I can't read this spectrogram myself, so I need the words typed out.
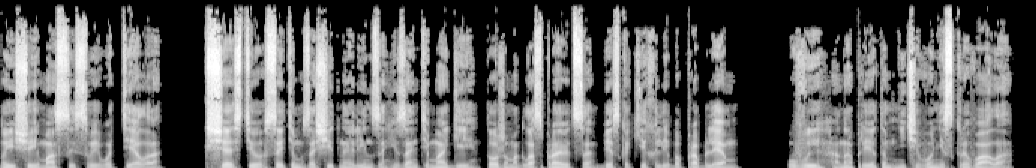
но еще и массой своего тела. К счастью, с этим защитная линза из антимагии тоже могла справиться без каких-либо проблем. Увы, она при этом ничего не скрывала.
